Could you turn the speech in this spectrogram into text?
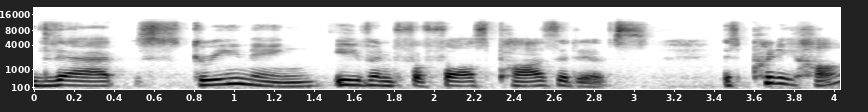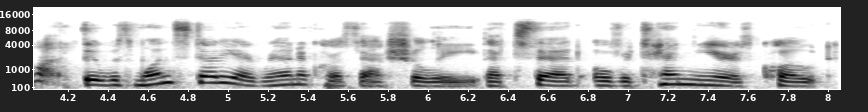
that screening, even for false positives, is pretty high. There was one study I ran across actually that said over 10 years, quote,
